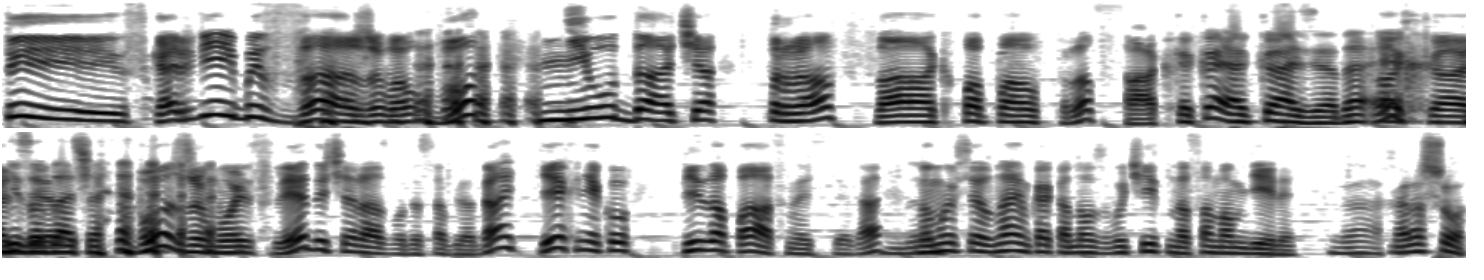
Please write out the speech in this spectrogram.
ты! Скорей бы заживо! Вот неудача! просак попал в просак. Какая оказия, да? Эх, оказия. незадача. Боже мой, в следующий раз буду соблюдать технику безопасности, да? Да. Но мы все знаем, как оно звучит на самом деле. Да, хорошо.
